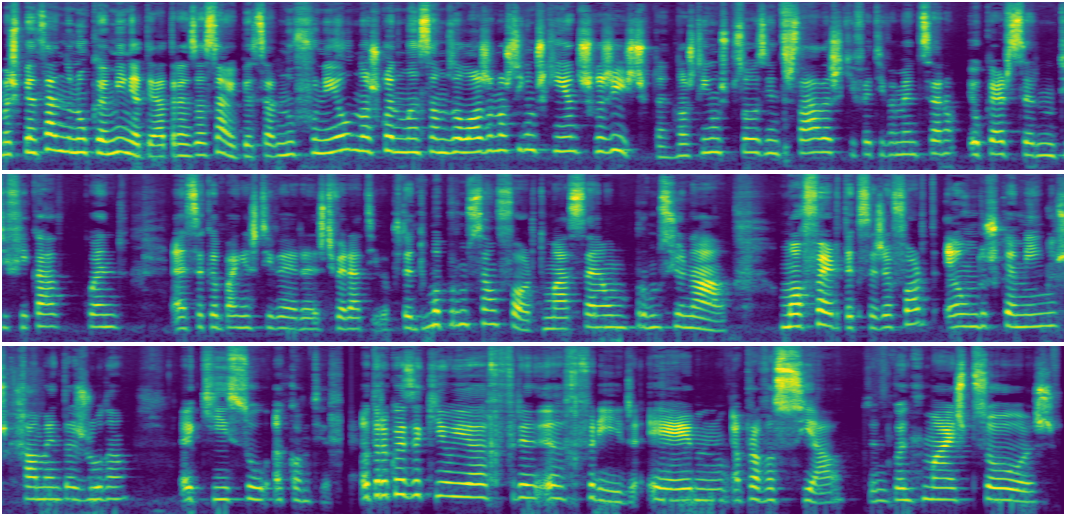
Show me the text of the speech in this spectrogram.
mas pensando no caminho até à transação e pensando no funil, nós quando lançamos a loja nós tínhamos 500 registros, portanto nós tínhamos pessoas interessadas que efetivamente disseram eu quero ser notificado quando essa campanha estiver, estiver ativa. Portanto, uma promoção forte, uma ação promocional, uma oferta que seja forte é um dos caminhos que realmente ajudam a que isso aconteça. Outra coisa que eu ia referir, é hum, a prova social. Portanto, quanto mais pessoas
